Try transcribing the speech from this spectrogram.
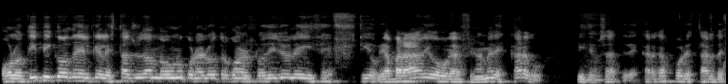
O lo típico del que le está ayudando a uno con el otro con el rodillo y le dice, tío, voy a parar, digo, porque al final me descargo. dice, o sea, te descargas por estar de...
